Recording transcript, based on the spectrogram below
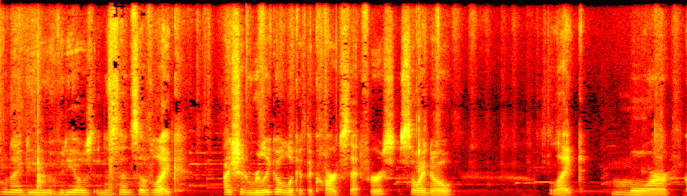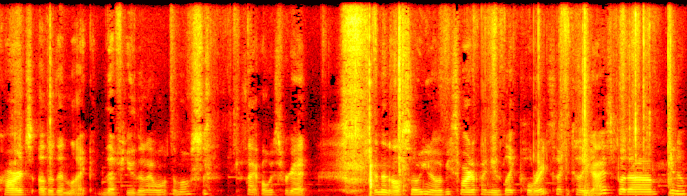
when I do videos in the sense of like, I should really go look at the card set first so I know like more cards other than like the few that I want the most because I always forget. And then also, you know, it'd be smart if I needed like pull rate so I could tell you guys, but um, you know,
